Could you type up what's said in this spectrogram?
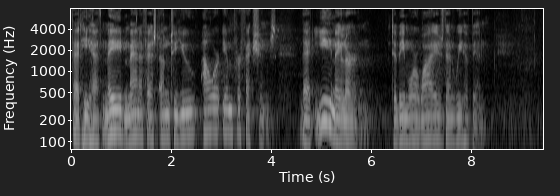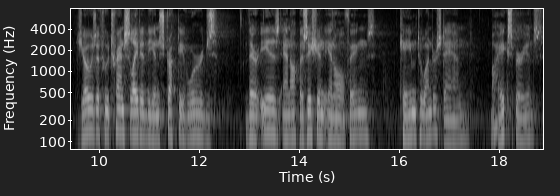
that he hath made manifest unto you our imperfections, that ye may learn to be more wise than we have been. Joseph, who translated the instructive words, There is an opposition in all things, came to understand by experience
